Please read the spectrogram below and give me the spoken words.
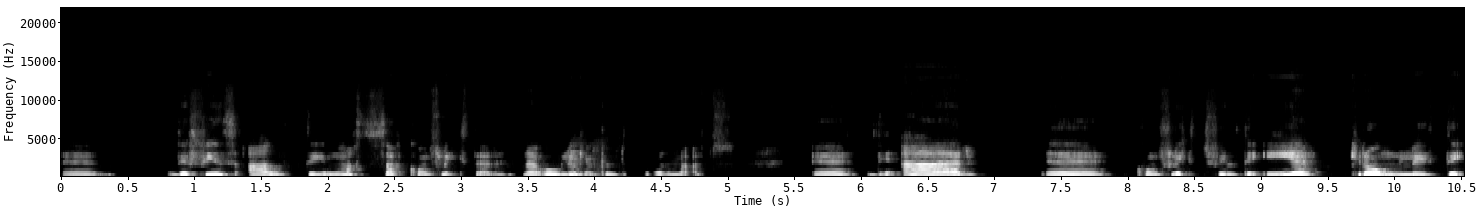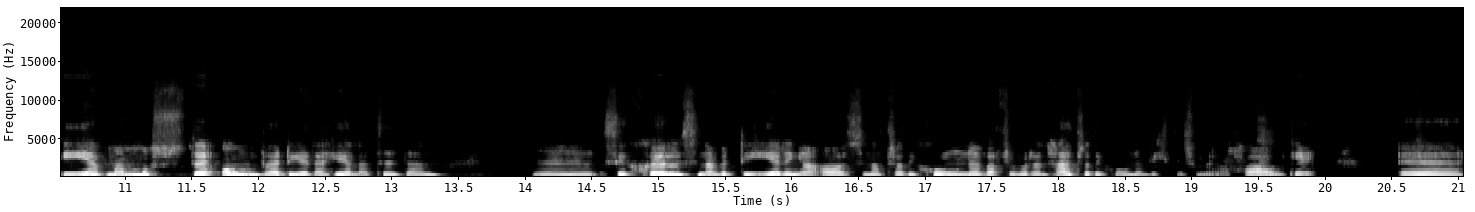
eh, det finns alltid massa konflikter när olika mm. kulturer möts. Eh, det är eh, konfliktfyllt, det är krångligt, det är, man måste omvärdera hela tiden mm, sig själv, sina värderingar, sina traditioner. Varför var den här traditionen viktig för mig? Jaha, okej. Okay. Eh,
